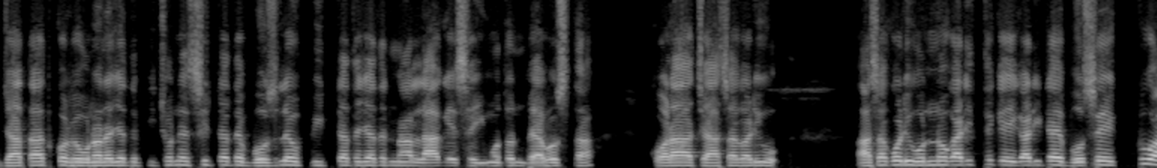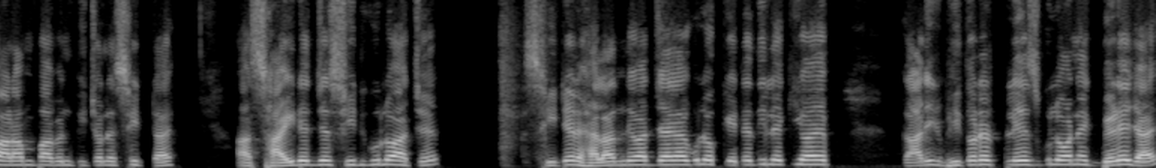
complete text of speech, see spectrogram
যাতায়াত করবে, ওনারা যাতে পিছনের সিটটাতে বসলেও পিঠটাতে যাতে না লাগে, সেই মতন ব্যবস্থা করা আছে। আশা করি আশা করি অন্য গাড়ির থেকে এই গাড়িটায় বসে একটু আরাম পাবেন পিছনের সিটটায়। আর সাইডের যে সিটগুলো আছে, সিটের হেলান দেওয়ার জায়গাগুলো কেটে দিলে কি হয়, গাড়ির ভিতরের প্লেসগুলো অনেক বেড়ে যায়।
